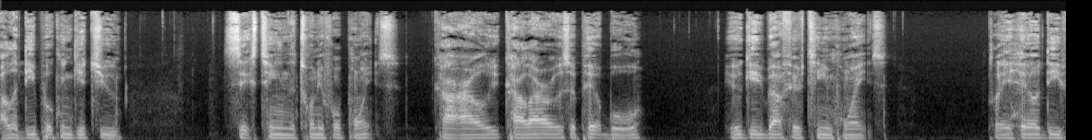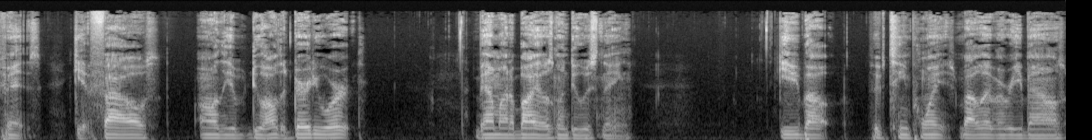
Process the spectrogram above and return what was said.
Oladipo can get you 16 to 24 points. Kyle Lowry, Kyle Lowry is a pit bull. He'll give you about 15 points. Play hell defense get fouls, all the do all the dirty work. Bam Adebayo is gonna do his thing. Give you about 15 points, about 11 rebounds,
